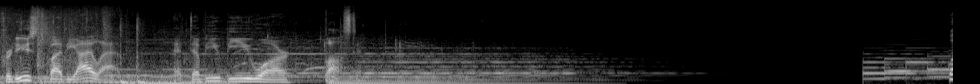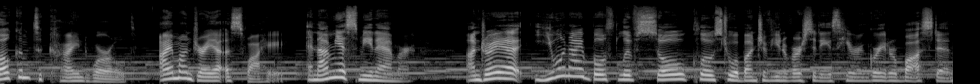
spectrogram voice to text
Produced by the iLab at WBUR Boston. Welcome to Kind World. I'm Andrea Asuaje. And I'm Yasmin Amer. Andrea, you and I both live so close to a bunch of universities here in greater Boston.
